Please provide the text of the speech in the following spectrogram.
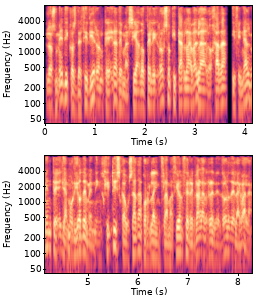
Los médicos decidieron que era demasiado peligroso quitar la bala alojada, y finalmente ella murió de meningitis causada por la inflamación cerebral alrededor de la bala.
